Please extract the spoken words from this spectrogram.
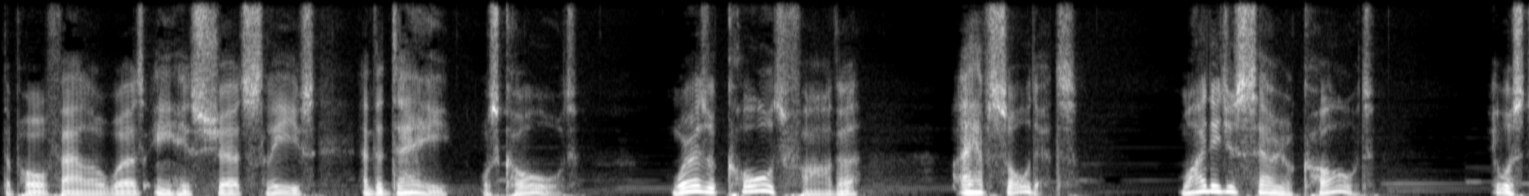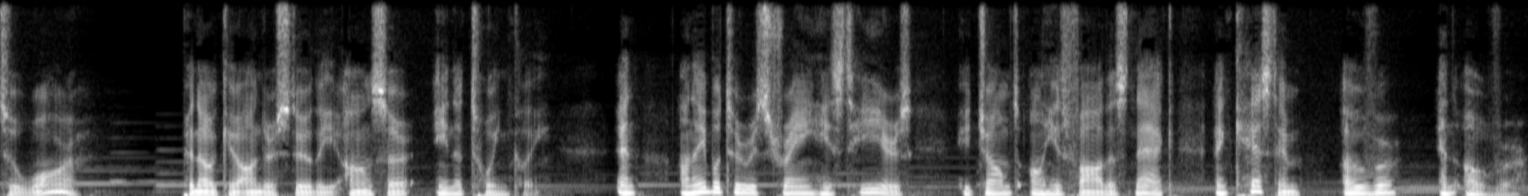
The poor fellow was in his shirt sleeves, and the day was cold. Where's your coat, father? I have sold it. Why did you sell your coat? It was too warm. Pinocchio understood the answer in a twinkling, and unable to restrain his tears, he jumped on his father's neck and kissed him over and over.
